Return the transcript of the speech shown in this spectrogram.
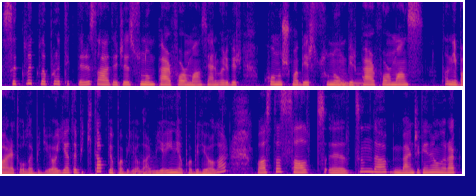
Sıklıkla pratikleri sadece sunum performans yani böyle bir konuşma, bir sunum, Hı bir hı. Performanstan ibaret olabiliyor ya da bir kitap yapabiliyorlar, Hı hı. bir yayın yapabiliyorlar. Bu aslında Salt'ın da bence genel olarak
